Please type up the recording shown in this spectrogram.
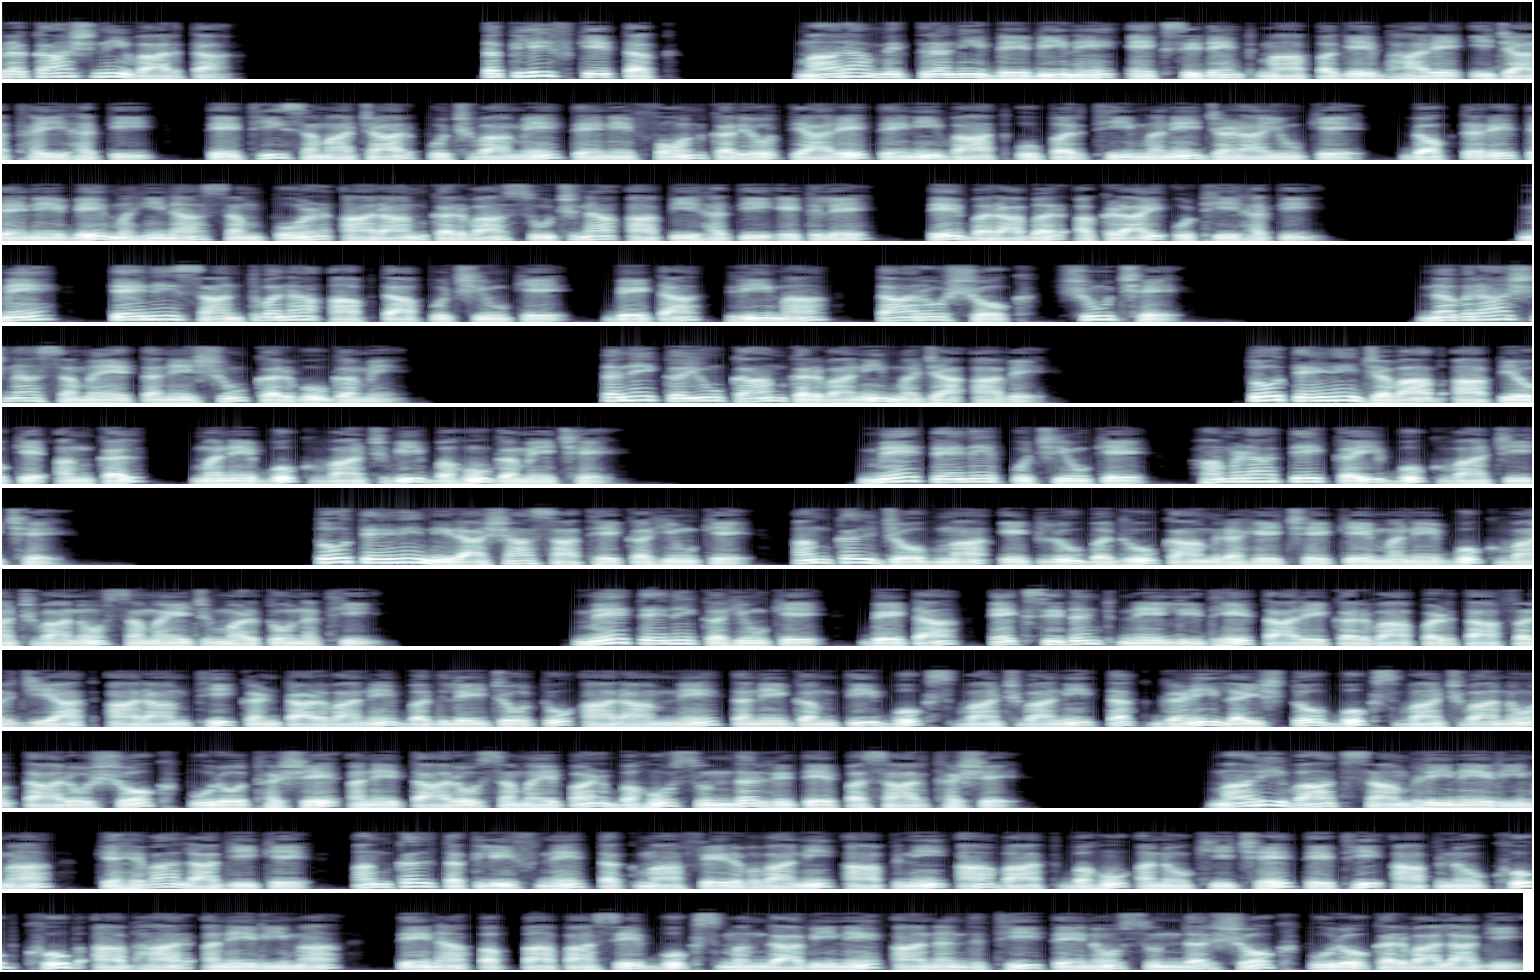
પ્રકાશની વાર્તા. તકલીફ કે તક? મારા મિત્રની બેબીને એક્સિડેન્ટમાં પગે ભારે ઈજા થઈ હતી, તેથી સમાચાર પૂછવા મેં તેને ફોન કર્યો ત્યારે તેની વાત ઉપરથી મને જણાયું કે, ડોક્ટરે તેને બે મહિના સંપૂર્ણ આરામ કરવા સૂચના આપી હતી એટલે તે બરાબર અકળાઈ ઉઠી હતી. મેં તેને સાંત્વના આપતા પૂછ્યું કે, બેટા, રીમા, તારો શોખ શું છે? નવરાશના સમયે તને શું કરવું ગમે? તને કયું કામ કરવાની મજા આવે? તો તેણે જવાબ આપ્યો કે, અંકલ, મને બુક વાંચવી બહુ ગમે છે. મેં તેને પૂછ્યું કે, હમણાં તે કઈ બુક વાંચી છે? તો તેણે નિરાશા સાથે કહ્યું કે, અંકલ, જોબમાં એટલું બધું કામ રહે છે કે મને બુક વાંચવાનો સમય જ મળતો નથી. મેં તેને કહ્યું કે બેટા એક્સિડન્ટને લીધે તારે કરવા પડતા ફરજિયાત આરામથી કંટાળવાને બદલે જો તું આરામને તને ગમતી બુક્સ વાંચવાની તક ગણી લઈશ તો બુક્સ વાંચવાનો તારો શોખ પૂરો થશે અને તારો સમય પણ બહુ સુંદર રીતે પસાર થશે. મારી વાત સાંભળીને રીમા કહેવા લાગી કે, અંકલ તકલીફને તકમાં ફેરવવાની આપની આ વાત બહુ અનોખી છે, તેથી આપનો ખૂબ ખૂબ આભાર અને રીમા તેના પપ્પા પાસે બુક્સ મંગાવીને આનંદથી તેનો સુંદર શોખ પૂરો કરવા લાગી.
